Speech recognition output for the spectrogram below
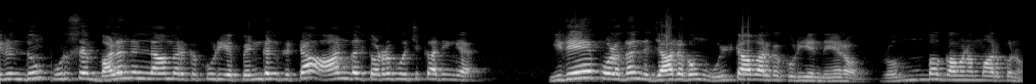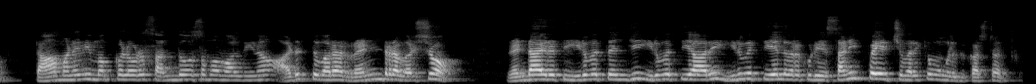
இருந்தும் புருஷன் பலன் இல்லாமல் இருக்கக்கூடிய பெண்கள்கிட்ட ஆண்கள் தொடர்பு வச்சுக்காதீங்க. இதே போல தான் இந்த ஜாதகம் உல்டாவாக இருக்கக்கூடிய நேரம். ரொம்ப கவனமாக இருக்கணும். தான் மனைவி மக்களோட சந்தோஷமாக வாழ்ந்தீங்கன்னா அடுத்து வர ரெண்டரை வருஷம் ரெண்டாயிரத்தி இருபத்தஞ்சி இருபத்தி ஆறு இருபத்தி ஏழு வரக்கூடிய சனிப்பயிற்சி வரைக்கும் உங்களுக்கு கஷ்டம் இருக்குது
